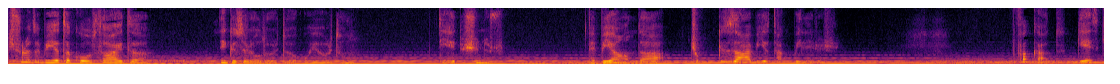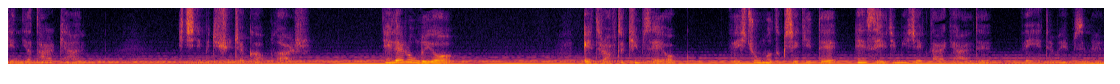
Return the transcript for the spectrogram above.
Şurada bir yatak olsaydı ne güzel olurdu, uyurdum diye düşünür. Ve bir anda çok güzel bir yatak belirir. Fakat gezgin yatarken içini bir düşünce kaplar. Neler oluyor? Etrafta kimse yok ve hiç ummadık şekilde en sevdiğim yiyecekler geldi ve yedim hepsini.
